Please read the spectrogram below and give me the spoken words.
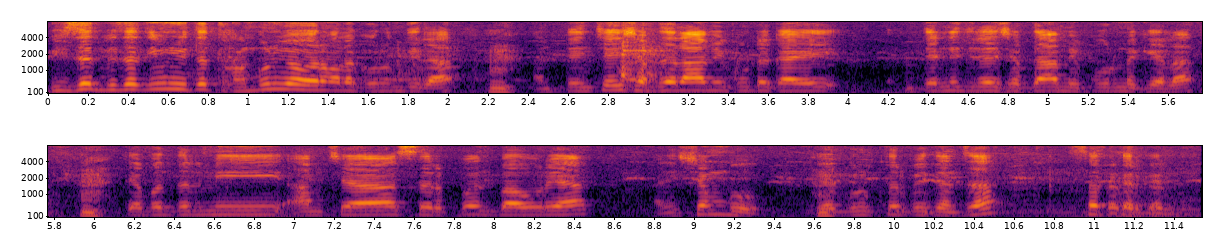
भिजत भिजत येऊन इथं थांबून व्यवहार मला करून दिला. आणि त्यांच्याही शब्दाला आम्ही कुठं काय त्यांनी दिलेला शब्द आम्ही पूर्ण केला. त्याबद्दल मी आमच्या सरपंच बावऱ्या आणि शंभू या ग्रुपतर्फे त्यांचा सत्कार करतो.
